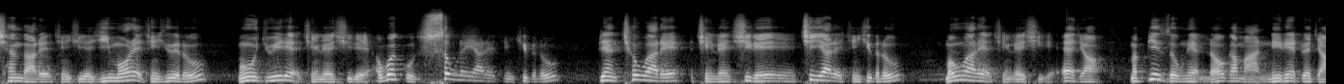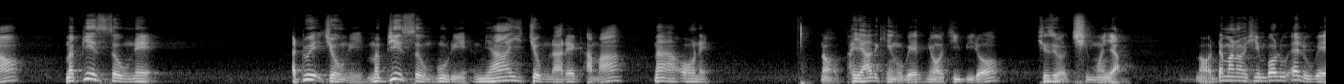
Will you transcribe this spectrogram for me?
ချမ်းသာတဲ့အချိန်ရှိတယ်ရီမောတဲ့အချိန်ရှိသလိုငိုကြွေးတဲ့အချိန်လည်းရှိတယ်အဝက်ကိုဆုပ်လိုက်ရတဲ့အချိန်ရှိသလိုပြန်ချုပ်ရတဲ့အချိန်လည်းရှိတယ်ချစ်ရတဲ့အချိန်ရှိသလိုမုန်းရတဲ့အချိန်လည်းရှိတယ်အဲဒါကြောင့်မပြည့်စုံတဲ့လောကမှာနေတဲ့အတွက်ကြောင့်မပြည့်စုံတဲ့အတွေ့အကြုံတွေမပြည့်စုံမှုတွေအများကြီးကြုံလာတဲ့အခါမှာမန်အောနဲ့နော်ဖရာသခင်ကိုပဲမျှော်ကြည့်ပြီးတော့ ယေရှုတော်ချီးမွမ်းရအောင်နော်တမန်တော်ရှင်ပေါလုအဲ့လိုပဲ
